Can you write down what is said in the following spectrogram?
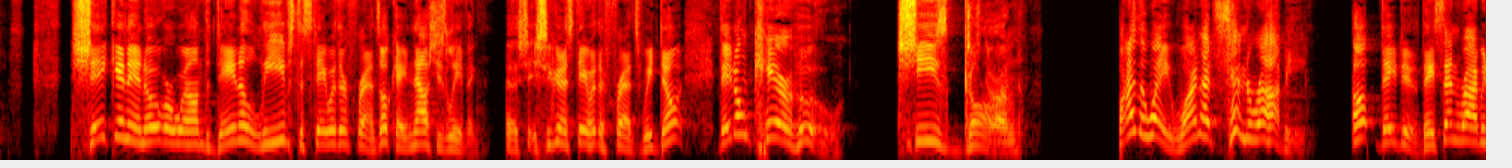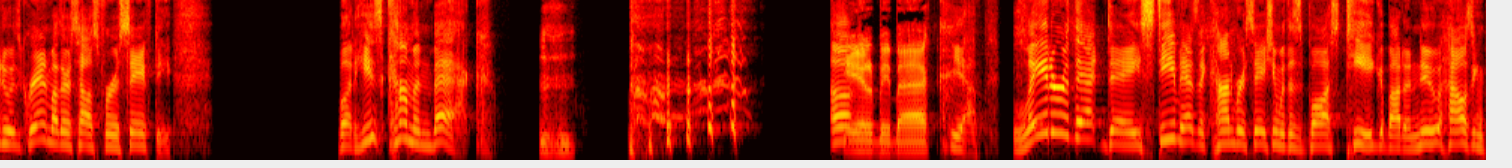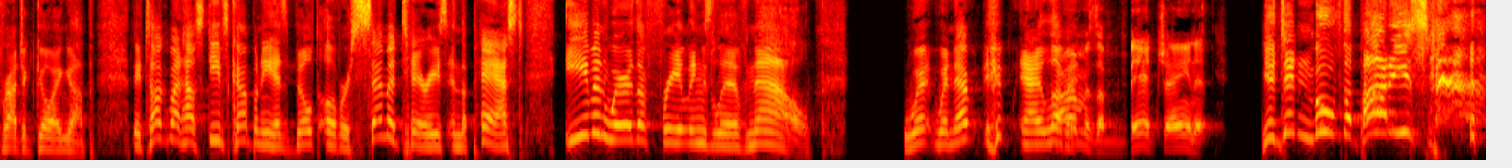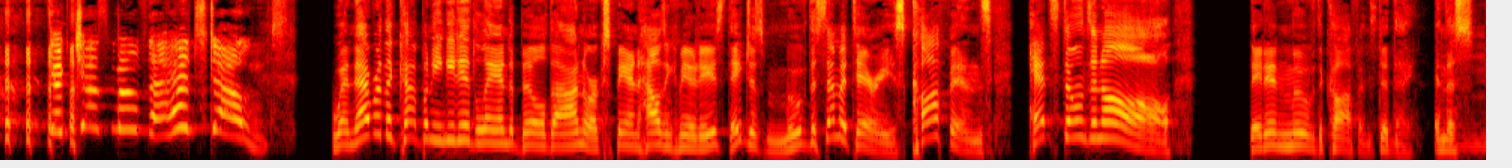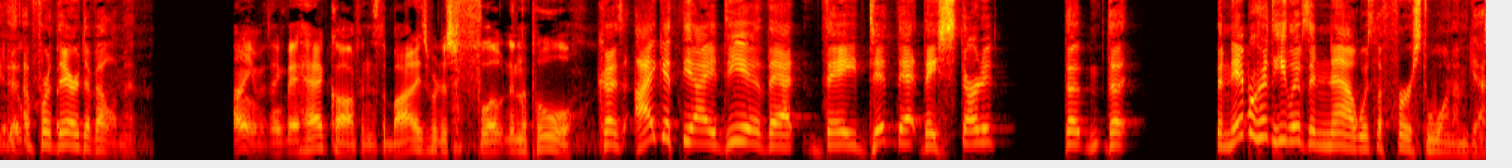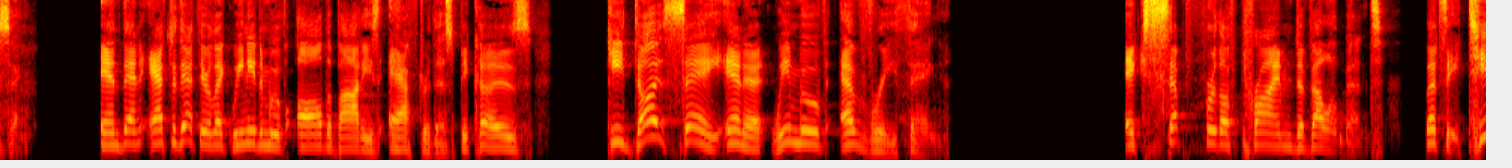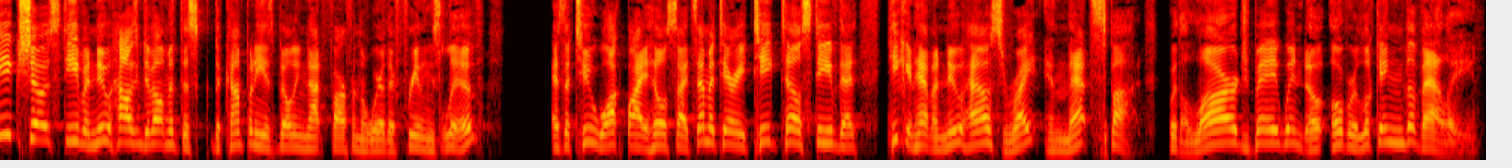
Shaken and overwhelmed, Dana leaves to stay with her friends. Okay, now she's leaving. Uh, she- she's going to stay with her friends. We don't. They don't care who. She's gone. By the way, why not send Robbie? Oh, they do. They send Robbie to his grandmother's house for his safety. But he's coming back. Uh, He'll be back. Yeah. Later that day, Steve has a conversation with his boss, Teague, about a new housing project going up. They talk about how Steve's company has built over cemeteries in the past, even where the Freelings live now. Wh- Whenever, and I love it. Karma's a bitch, ain't it? You didn't move the bodies? you just moved the headstones. Whenever the company needed land to build on or expand housing communities, they just moved the cemeteries, coffins, headstones, and all. They didn't move the coffins, did they? In this uh, for their development. I don't even think they had coffins. The bodies were just floating in the pool. because I get the idea that they did that. They started the the the neighborhood he lives in now was the first one. I'm guessing, and then after that, they're like, we need to move all the bodies after this because he does say in it, we move everything except for the prime development. Let's see. Teague shows Steve a new housing development this, the company is building not far from the where the Freelings live. As the two walk by a hillside cemetery, Teague tells Steve that he can have a new house right in that spot with a large bay window overlooking the valley.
